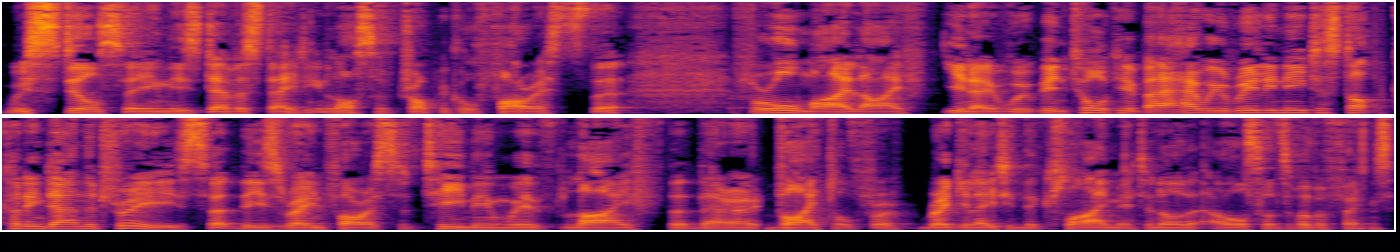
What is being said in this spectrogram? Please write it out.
We're still seeing these devastating loss of tropical forests that for all my life, you know, we've been talking about how we really need to stop cutting down the trees, that these rainforests are teeming with life, that they're vital for regulating the climate and all, all sorts of other things.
